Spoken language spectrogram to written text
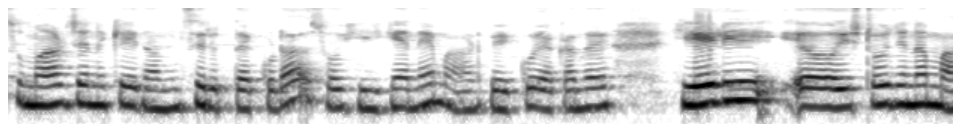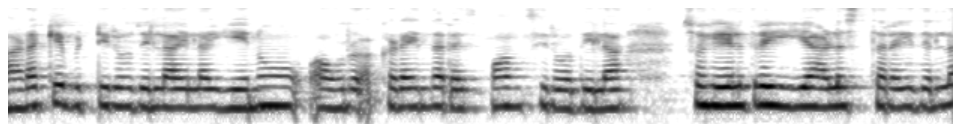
ಸುಮಾರು ಜನಕ್ಕೆ ಇದು ಅನಿಸಿರುತ್ತೆ ಕೂಡ. ಸೊ ಹೀಗೇ ಮಾಡಬೇಕು. ಯಾಕಂದರೆ ಹೇಳಿ ಎಷ್ಟೋ ಜನ ಮಾಡೋಕ್ಕೆ ಬಿಟ್ಟಿರೋದಿಲ್ಲ ಇಲ್ಲ ಏನೂ ಅವರು ಆ ಕಡೆಯಿಂದ ರೆಸ್ಪಾನ್ಸ್ ಇರೋದಿಲ್ಲ. ಸೊ ಹೇಳಿದ್ರೆ ಈ ಅಳಿಸ್ತಾರೆ, ಇದೆಲ್ಲ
